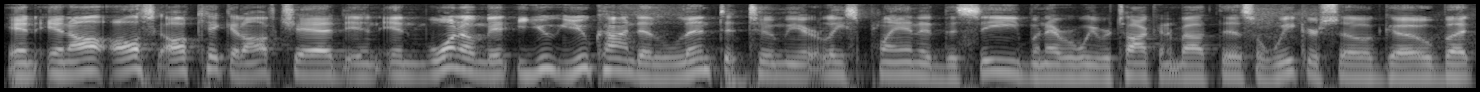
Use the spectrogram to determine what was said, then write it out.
And and I'll I'll, I'll kick it off, Chad. In in one of them, you you kind of lent it to me, or at least planted the seed whenever we were talking about this a week or so ago. But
